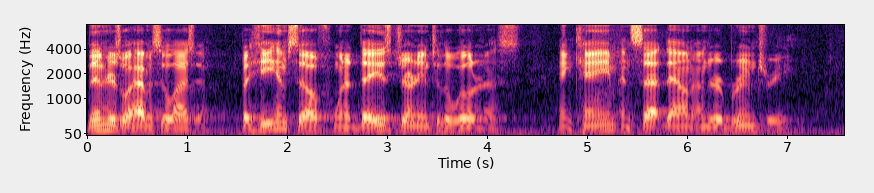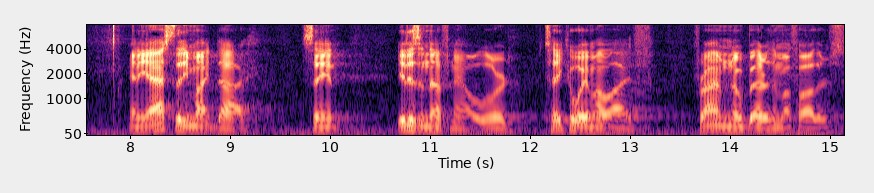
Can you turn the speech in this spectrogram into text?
Then here's what happens to Elijah. But he himself went a day's journey into the wilderness and came and sat down under a broom tree. And he asked that he might die, saying, It is enough now, O Lord. Take away my life, for I am no better than my fathers.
